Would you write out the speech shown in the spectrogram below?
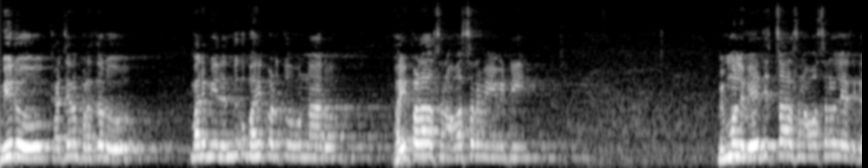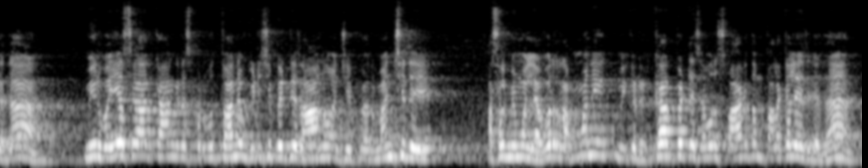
మీరు కజన్ బ్రదరు మరి మీరు ఎందుకు భయపడుతూ ఉన్నారు? భయపడాల్సిన అవసరం ఏమిటి? మిమ్మల్ని వేధించాల్సిన అవసరం లేదు కదా? మీరు వైఎస్ఆర్ కాంగ్రెస్ ప్రభుత్వాన్ని విడిచిపెట్టి రాను అని చెప్పారు. మంచిదే. అసలు మిమ్మల్ని ఎవరు రమ్మని మీకు రెడ్ కార్పెట్ వేసి ఎవరు స్వాగతం పలకలేదు కదా?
